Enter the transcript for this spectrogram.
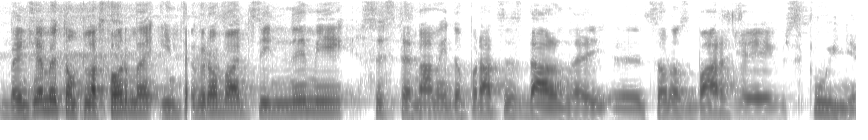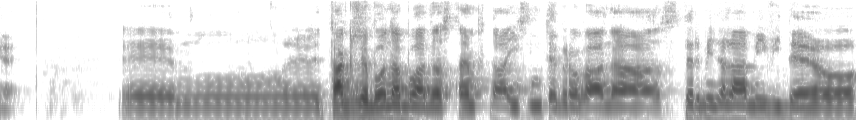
będziemy tą platformę integrować z innymi systemami do pracy zdalnej coraz bardziej spójnie. Tak, żeby ona była dostępna i zintegrowana z terminalami wideo,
